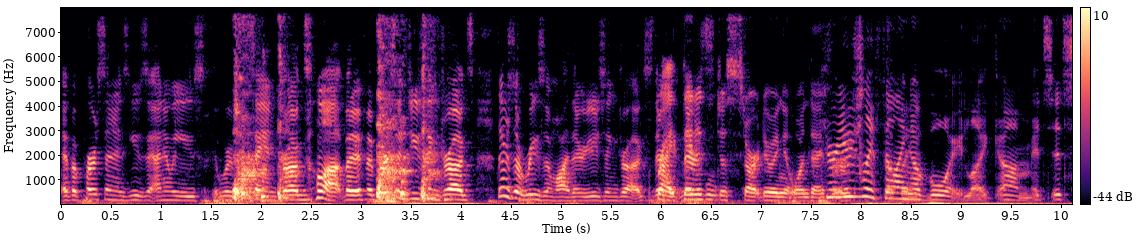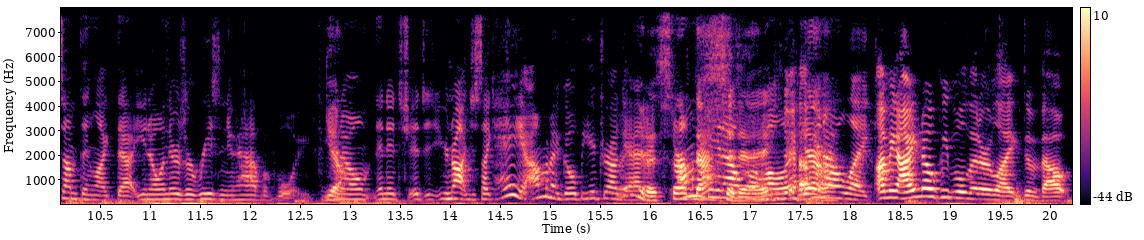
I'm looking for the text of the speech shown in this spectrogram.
if a person is using, I know we use we're saying drugs a lot, but if a person's using drugs, there's a reason why they're using drugs. There- right. They there's- didn't just start doing it one day. You're usually filling nothing. a void, like um, it's it's something like that, you know. And there's a reason you have a void, Yeah. you know. And it's it, you're not just like, hey, I'm gonna go be a drug gonna addict. start I'm gonna that be an today." alcoholic, Yeah. you know, like I mean, I know people that are like devout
